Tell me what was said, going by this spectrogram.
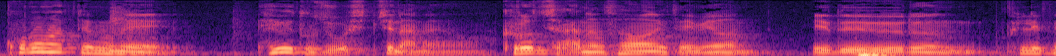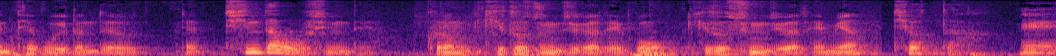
코로나 때문에 해외 도주가 쉽진 않아요. 그렇지 않은 상황이 되면 얘들은 필리핀, 태국 이런 데로 그냥 튄다고 보시면 돼요. 그럼 기소 중지가 되고 기소 중지가 되면 튀었다. 예.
